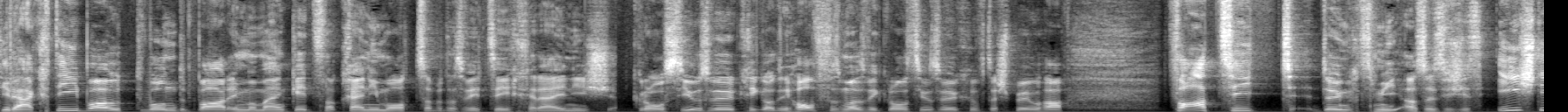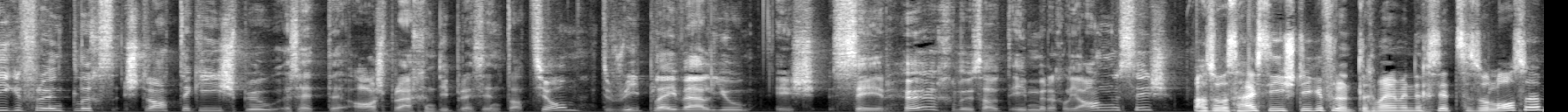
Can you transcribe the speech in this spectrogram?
direkt eingebaut, wunderbar. Im Moment gibt es noch keine Mods, aber das wird sicher eine grosse Auswirkung, oder ich hoffe es mal, es wird grosse Auswirkungen auf das Spiel haben. Fazit, dünkt mir, also es ist ein einsteigerfreundliches Strategiespiel, es hat eine ansprechende Präsentation, der Replay-Value ist sehr hoch, weil es halt immer ein bisschen anders ist. Also was heisst einsteigerfreundlich? Ich meine, wenn ich es jetzt so höre,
